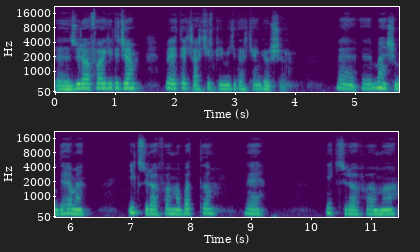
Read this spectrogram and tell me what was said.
e, zürafa gideceğim. Ve tekrar kirpiğimi giderken görüşelim. Ve e, ben şimdi hemen ilk zürafama battım. Ve ilk zürafama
